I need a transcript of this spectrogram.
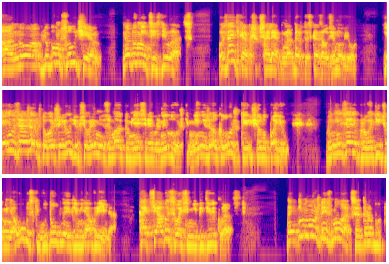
А, но в любом случае надо уметь издеваться. Вы знаете, как Шаляпин однажды сказал Зиновьеву? Я не возражаю, что ваши люди все время изымают у меня серебряные ложки. Мне не жалко ложек, я еще напою. Но нельзя ли проводить у меня обыски в удобное для меня время? Хотя бы с 8 до 19. Над ними можно измываться, это работа.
